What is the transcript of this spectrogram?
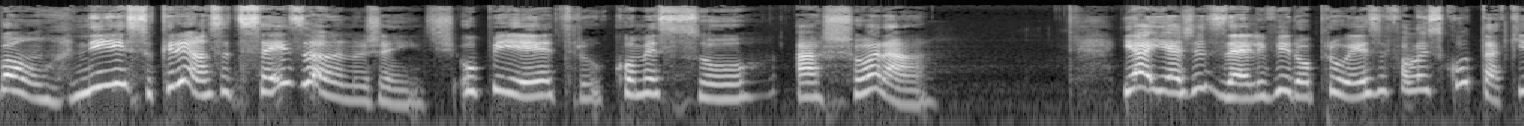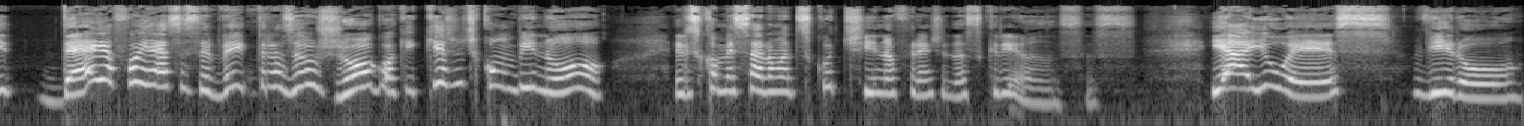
Bom, nisso, criança de seis anos, gente, o Pietro começou a chorar. E aí a Gisele virou pro ex e falou: Escuta, que ideia foi essa? Você veio trazer o jogo aqui, que a gente combinou. Eles começaram a discutir na frente das crianças. E aí o ex virou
